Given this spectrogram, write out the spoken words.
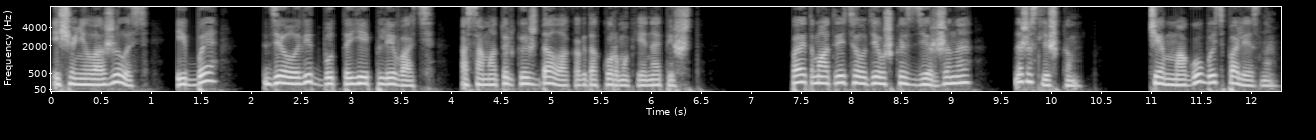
еще не ложилась, и, б, делала вид, будто ей плевать, а сама только и ждала, когда Кормак ей напишет. Поэтому ответила девушка сдержанно, даже слишком. «Чем могу быть полезна?»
